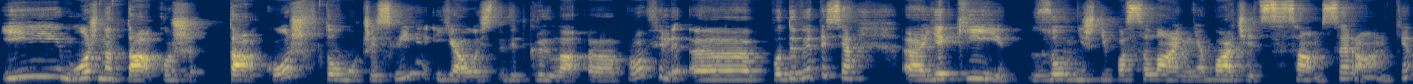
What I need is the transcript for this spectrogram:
і можна також також, в тому числі, я ось відкрила е, профіль, е, подивитися, е, які зовнішні посилання бачить сам Серанкінг.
